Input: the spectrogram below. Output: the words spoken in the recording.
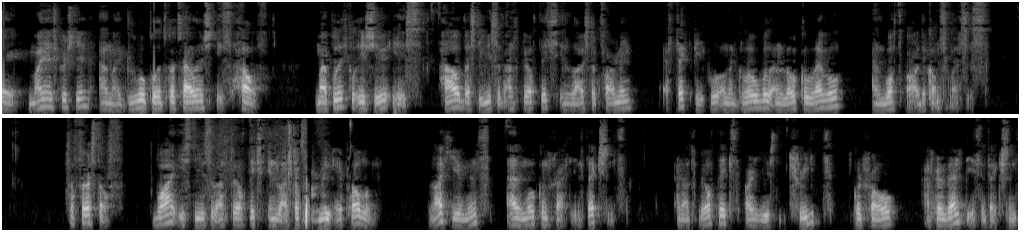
Hey, my name is Christian and my global political challenge is health. My political issue is how does the use of antibiotics in livestock farming affect people on a global and local level and what are the consequences? So first off, why is the use of antibiotics in livestock farming a problem? Like humans, animals contract infections and antibiotics are used to treat, control and prevent these infections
